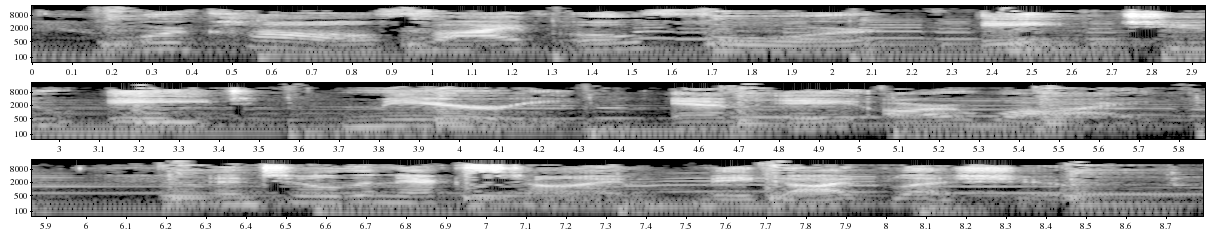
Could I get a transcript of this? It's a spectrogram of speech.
or call 504 828 MARY, M A R Y. Until the next time, may God bless you.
